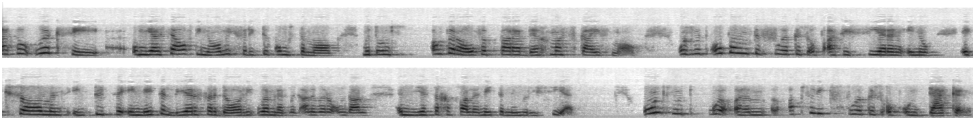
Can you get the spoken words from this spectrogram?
ek wil ook sê om jouself dinamies vir die toekoms te maak, moet ons amper half 'n paradigma skuif maak. Ons moet ophou om te fokus op assessering en op eksamens en toetse en net te leer vir daardie oomblik, met ander woorde om dan in meeste gevalle net te memoriseer. Ons moet um, absoluut fokus op ontdekking.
